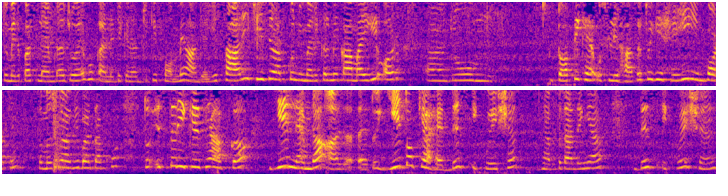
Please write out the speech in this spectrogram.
तो मेरे पास लैमडा जो है वो काइनेटिक एनर्जी की फॉर्म में आ गया। ये सारी चीज़ें आपको न्यूमेरिकल में काम आएगी और जो टॉपिक है उस लिहाज से तो ये है ही इंपॉर्टेंट समझ में आगे बात आपको? तो इस तरीके से आपका ये लैमडा आ जाता है। तो ये तो क्या है? दिस इक्वेशन यहाँ पे बता देंगे आप। This equation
